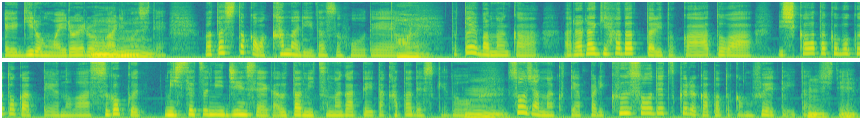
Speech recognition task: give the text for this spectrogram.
えー議論はいろいろありまして、うん私とかはかなり出す方で、はい。例えばなんか荒らぎ派だったりとかあとは石川啄木とかっていうのはすごく密接に人生が歌につながっていた方ですけど、うん。そうじゃなくてやっぱり空想で作る方とかも増えていたりして、うんうん。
